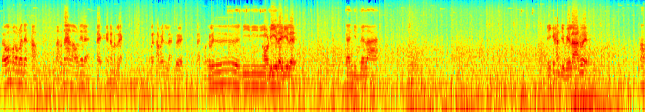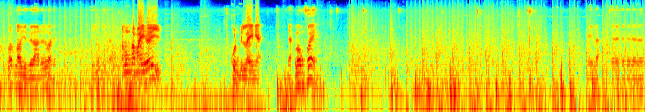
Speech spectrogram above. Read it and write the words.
แปลว่ามันกำลังจะขับตัดหน้าเราเนี่ยแหละ แหลกไอ้นั่นมันแหลกมันทำให้แหลกเลยแหลกมันก็เอเลย อ ดีดีดีเอาดีเลยดีเลย การหยุดเวลา มีการหยุดเวลาด้วยอ้าว รถเราหยุดเวลาด้วยหรือเปล่าเนี่ยนี่ลงอีกแล้วเอาลงทำไมเฮ้ยคุณเป็นไรเนี่ย อยากลงเฟ้ยเป็นละเดี๋ยวเดี๋ยวเดี๋ยวเดี๋ยวเดี๋ยว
